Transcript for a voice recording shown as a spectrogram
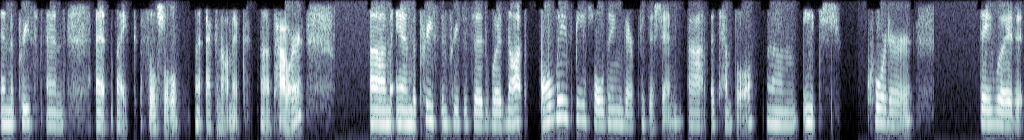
and the priest and at like social uh, economic uh, power. Um, and the priest and priestesses would not always be holding their position at a temple. Um, each quarter, they would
